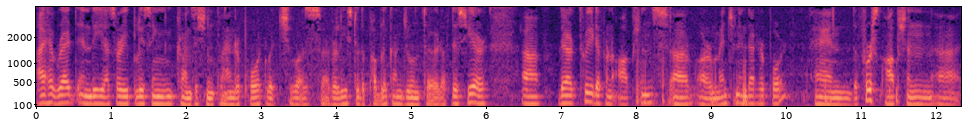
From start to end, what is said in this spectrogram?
I have read in the uh, Surrey Policing Transition Plan report, which was uh, released to the public on June 3rd of this year, uh, there are three different options uh, are mentioned in that report. And the first option uh,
